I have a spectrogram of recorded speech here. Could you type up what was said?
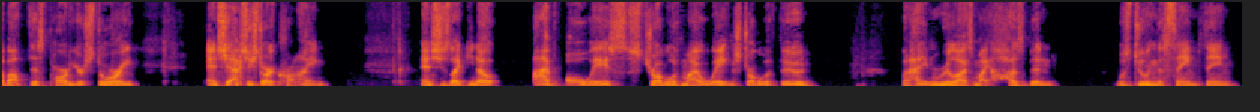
about this part of your story. And she actually started crying. And she's like, you know, I've always struggled with my weight and struggled with food. but I didn't realize my husband was doing the same thing.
